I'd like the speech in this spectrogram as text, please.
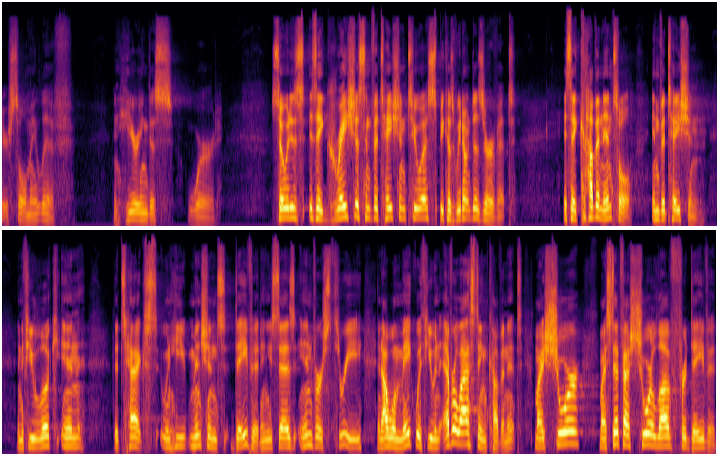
that your soul may live. In hearing this word, so it is, is a gracious invitation to us because we don't deserve it. It's a covenantal invitation. And if you look in the text, when he mentions David, and he says in verse 3, And I will make with you an everlasting covenant, my sure, my steadfast, sure love for David.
